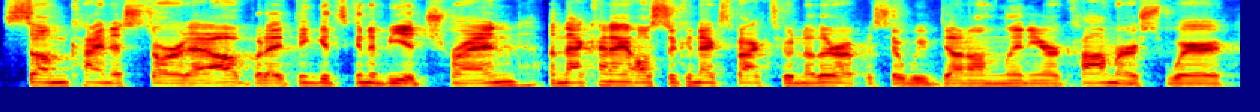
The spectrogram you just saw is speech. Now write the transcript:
some kind of start out, but I think it's going to be a trend. And that kind of also connects back to another episode we've done on linear commerce where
